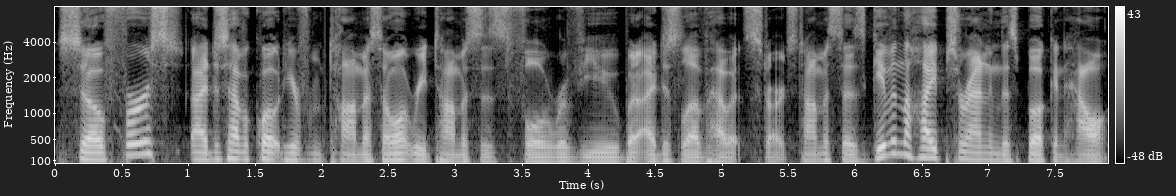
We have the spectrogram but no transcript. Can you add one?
so first, I just have a quote here from Thomas. I won't read Thomas's full review, but I just love how it starts. Thomas says, "Given the hype surrounding this book and how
